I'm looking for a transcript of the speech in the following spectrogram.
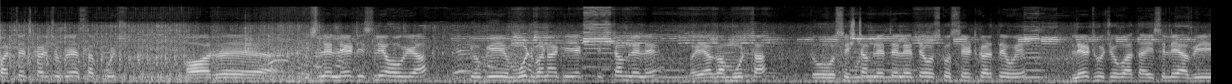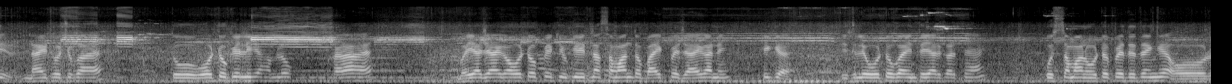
परचेज कर चुके हैं सब कुछ। और इसलिए लेट इसलिए हो गया, क्योंकि मूड बना कि एक सिस्टम ले ले। भैया का मूड था तो सिस्टम लेते लेते उसको सेट करते हुए लेट हो चुका था, इसलिए अभी नाइट हो चुका है। तो ऑटो के लिए हम लोग खड़ा है। भैया जाएगा ऑटो पे, क्योंकि इतना सामान तो बाइक पे जाएगा नहीं। ठीक है। इसलिए ऑटो का इंतज़ार करते हैं। कुछ सामान ऑटो पे दे देंगे और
